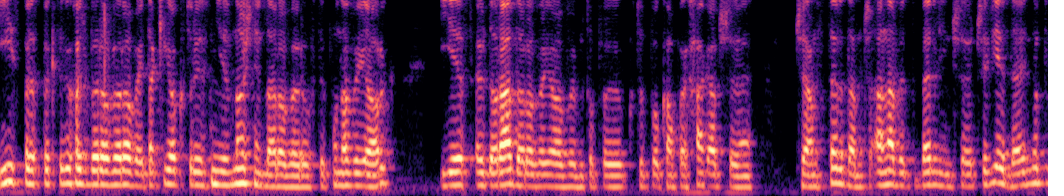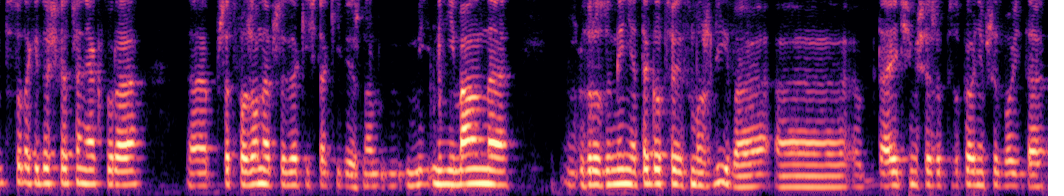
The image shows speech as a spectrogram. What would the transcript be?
i z perspektywy choćby rowerowej, takiego, który jest nieznośny dla rowerów typu Nowy Jork i jest Eldorado rowerowym typu, typu Kopenhaga czy, czy Amsterdam, czy, a nawet Berlin czy, czy Wiedeń, no to, to są takie doświadczenia, które e, przetworzone przez jakiś taki, wiesz, no, minimalne zrozumienie tego, co jest możliwe, e, daje ci myślę, że zupełnie przyzwoite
